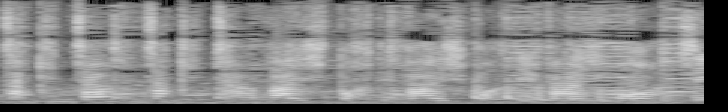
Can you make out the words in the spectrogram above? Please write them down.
Tchaki, tchá. Tchaki, tchá. Vai, esporte, vai, esporte, vai, esporte.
